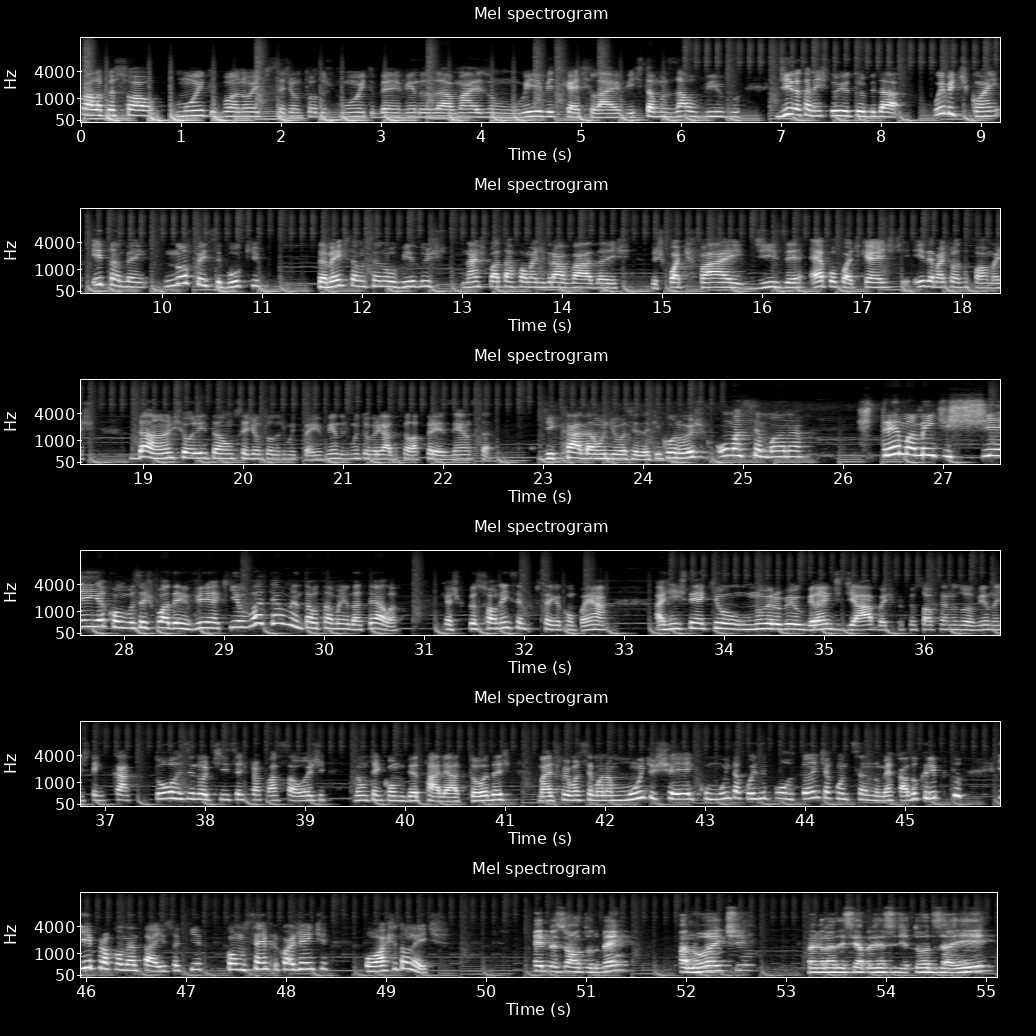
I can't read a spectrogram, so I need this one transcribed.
Fala pessoal, muito boa noite, sejam todos muito bem-vindos a mais um WeBitCast Live. Estamos ao vivo, diretamente do YouTube da WeBitcoin e também no Facebook. Também estamos sendo ouvidos nas plataformas gravadas do Spotify, Deezer, Apple Podcast e demais plataformas da Anchor. Então sejam todos muito bem-vindos, muito obrigado pela presença de cada um de vocês aqui conosco. Uma semana extremamente cheia, como vocês podem ver aqui. Eu vou até aumentar o tamanho da tela, que acho que o pessoal nem sempre consegue acompanhar. A gente tem aqui um número meio grande de abas para o pessoal que está nos ouvindo. A gente tem 14 notícias para passar hoje. Não tem como detalhar todas, mas foi uma semana muito cheia e com muita coisa importante acontecendo no mercado cripto. E para comentar isso aqui, como sempre com a gente, Washington Leite. E aí, pessoal, tudo bem? Boa noite. Quero agradecer a presença de todos aí.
